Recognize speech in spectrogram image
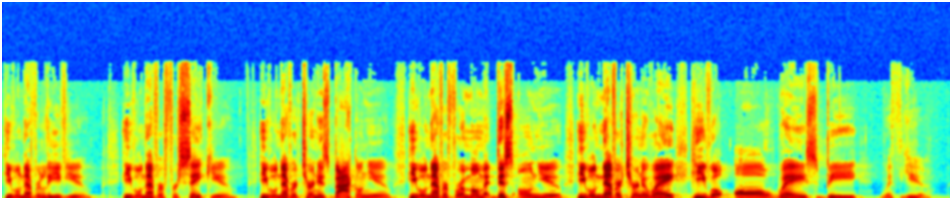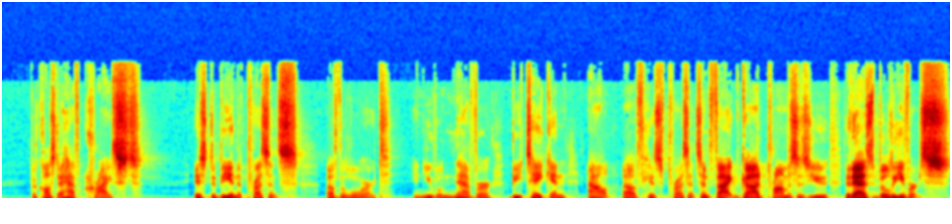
He will never leave you, He will never forsake you. He will never turn his back on you. He will never for a moment disown you. He will never turn away. He will always be with you because to have Christ is to be in the presence of the Lord, and you will never be taken out of his presence. In fact, God promises you that as believers,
